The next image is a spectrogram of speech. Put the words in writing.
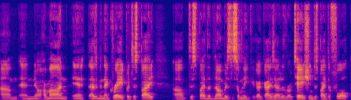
Um, and you know Germán eh, hasn't been that great, but just by uh, by the numbers, so many guys out of the rotation, just by default.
